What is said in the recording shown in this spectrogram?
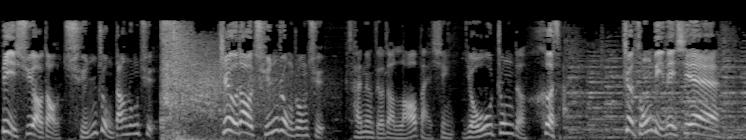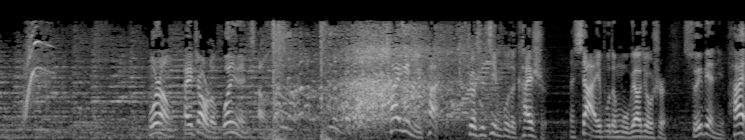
必须要到群众当中去，只有到群众中去，才能得到老百姓由衷的喝彩。这总比那些不让拍照的官员强吧？拍给你看，这是进步的开始。那下一步的目标就是随便你拍。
